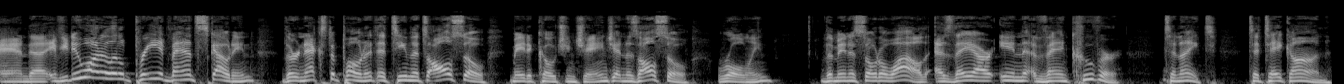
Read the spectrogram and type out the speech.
And uh, if you do want a little pre advanced scouting, their next opponent, a team that's also made a coaching change and is also rolling, the Minnesota Wild, as they are in Vancouver tonight to take on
